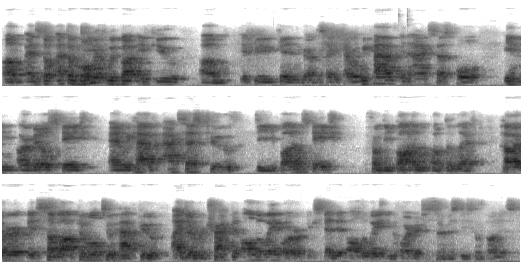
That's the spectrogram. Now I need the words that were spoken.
Um, and so at the moment, we've got a few, um, if you can grab the second camera, we have an access hole in our middle stage, and we have access to the bottom stage from the bottom of the lift. However, it's suboptimal to have to either retract it all the way or extend it all the way in order to service these components.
